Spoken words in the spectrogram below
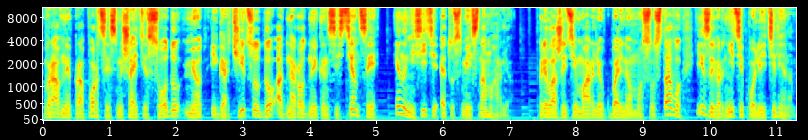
В равной пропорции смешайте соду, мед и горчицу до однородной консистенции и нанесите эту смесь на марлю. Приложите марлю к больному суставу и заверните полиэтиленом.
